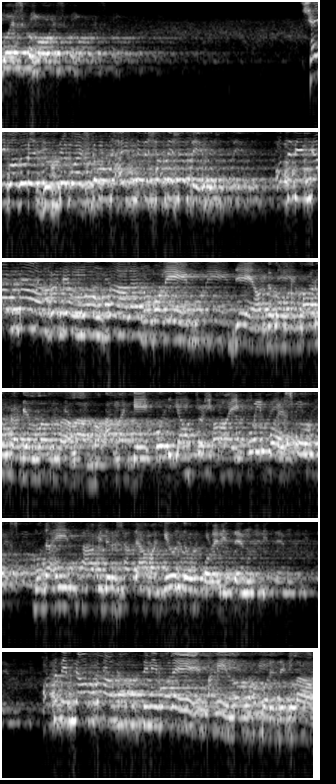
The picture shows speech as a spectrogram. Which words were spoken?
বয়স্ক সেই বদরের যুদ্ধে বয়স্ক মুজাহিদদের সাথে সাথে যে হযরত ওমর ফারুক রাদিয়াল্লাহু তাআলা আমাকে অধিকাংশ সময় ওই বয়স্ক মুজাহিদ সাহাবীদের সাথে আমাকেও করে নিতেন। ইবনে আব্বাস, তিনি বলে, আমি লক্ষ্য করে দেখলাম,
